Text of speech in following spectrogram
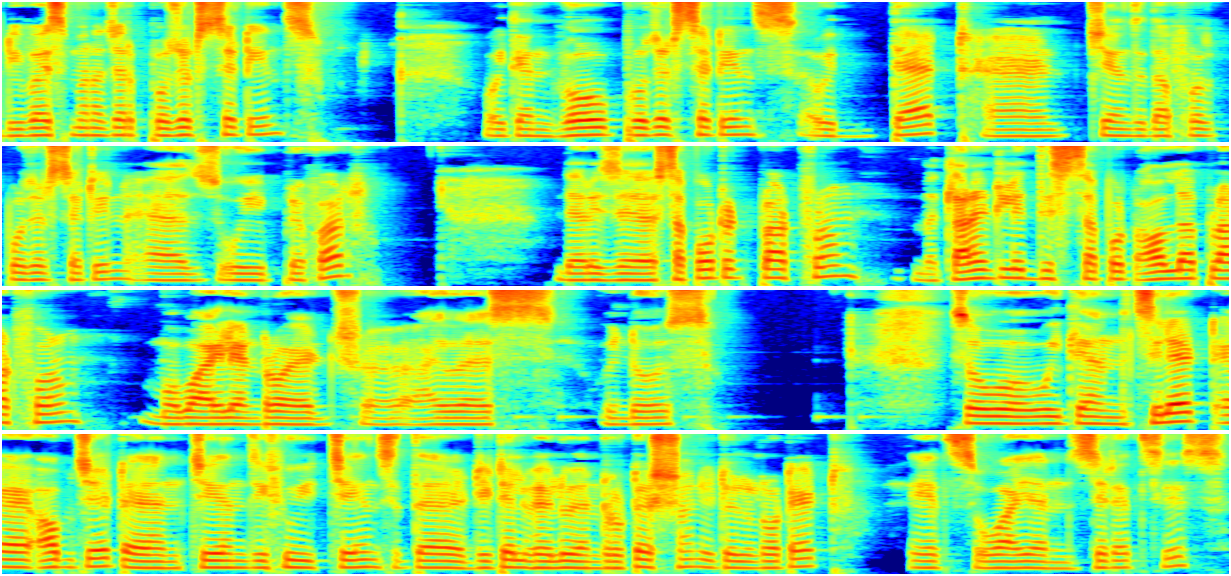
device manager project settings. We can go project settings with that and change the project setting as we prefer. There is a supported platform. Currently this support all the platform mobile android uh, ios windows so we can select object and change if we change the detail value and rotation it will rotate x y and z axis.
